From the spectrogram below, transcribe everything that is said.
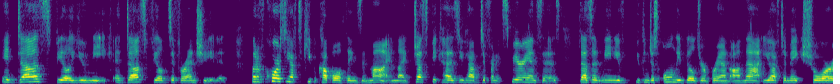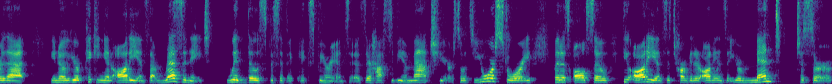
it does feel unique. It does feel differentiated. But of course, you have to keep a couple of things in mind. Like just because you have different experiences doesn't mean you you can just only build your brand on that. You have to make sure that you know you're picking an audience that resonate with those specific experiences. There has to be a match here. So it's your story, but it's also the audience, the targeted audience that you're meant to serve?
